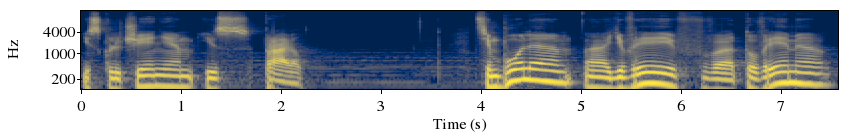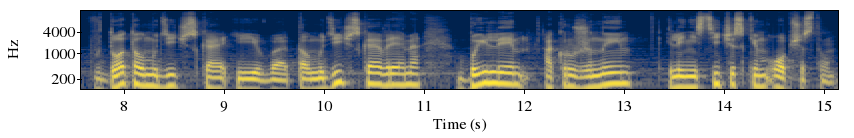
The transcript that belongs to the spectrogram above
исключением из правил. Тем более э, евреи в то время, в доталмудическое и в талмудическое время были окружены эллинистическим обществом,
